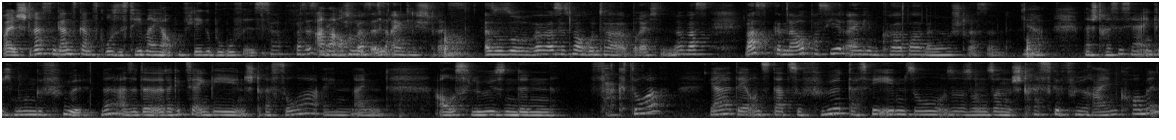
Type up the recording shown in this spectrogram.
weil Stress ein ganz, ganz großes Thema ja auch im Pflegeberuf ist. Ja, was ist, Aber auch was ist eigentlich Stress? Also so, wenn wir es jetzt mal runterbrechen. Ne? Was, was genau passiert eigentlich im Körper, wenn wir im Stress sind? Ja, na, Stress ist ja eigentlich nur ein Gefühl. Ne? Also da, da gibt es ja irgendwie einen Stressor, einen, einen auslösenden Faktor, ja, der uns dazu führt, dass wir eben so, so, so, so ein Stressgefühl reinkommen.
